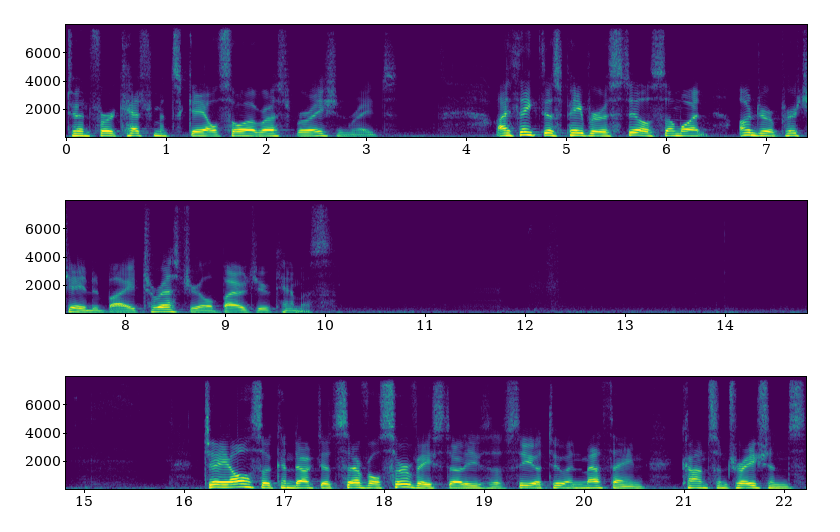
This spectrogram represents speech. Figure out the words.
to infer catchment scale soil respiration rates. I think this paper is still somewhat underappreciated by terrestrial biogeochemists. Jay also conducted several survey studies of CO2 and methane concentrations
